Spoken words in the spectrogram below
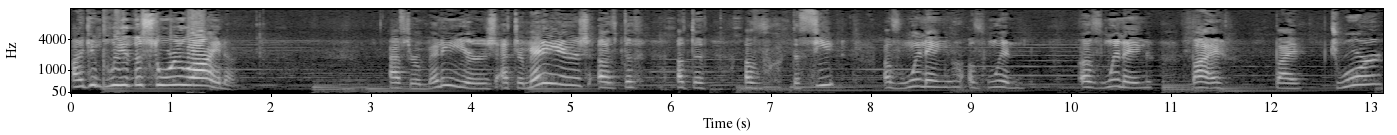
I completed the storyline. After many years, after many years of the of the of defeat, of winning, of win, of winning by by drawer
